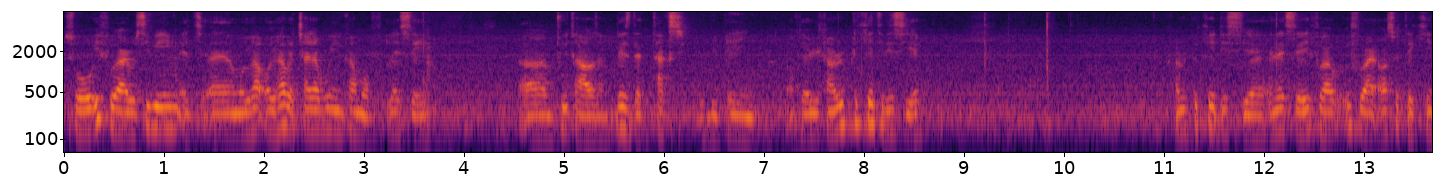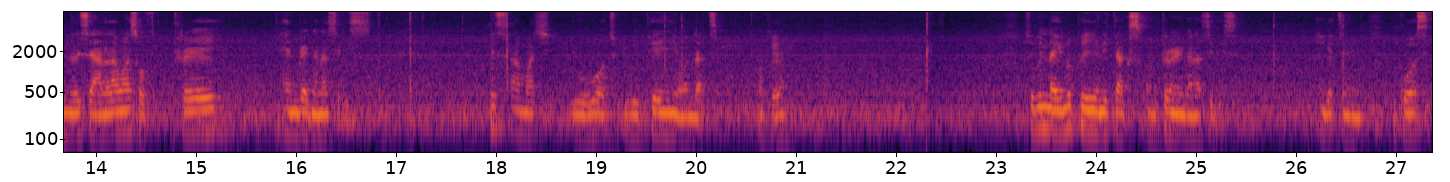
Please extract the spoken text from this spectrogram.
So if you are receiving it um, you or you have a chargeable income of let's say um, 2000 this is the tax you'll be paying okay you can replicate this can replicate this year and let's say if you are if you are also taking let's say an allowance of 300 Ghana cedis this is how much you what you will be paying on that okay so mean that you're not paying any tax on 300 Ghana cedis. You getting? Because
